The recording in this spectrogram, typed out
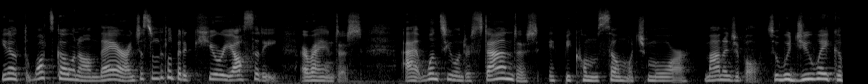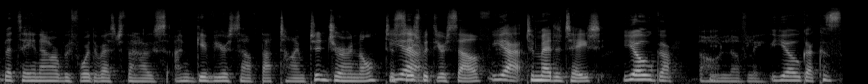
you know, what's going on there? And just a little bit of curiosity around it. Uh, once you understand it, it becomes so much more manageable. So would you wake up, let's say, an hour before the rest of the house and give yourself that time to journal, to Yeah. sit with yourself, Yeah. to meditate? Yoga. Oh, lovely. yoga because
